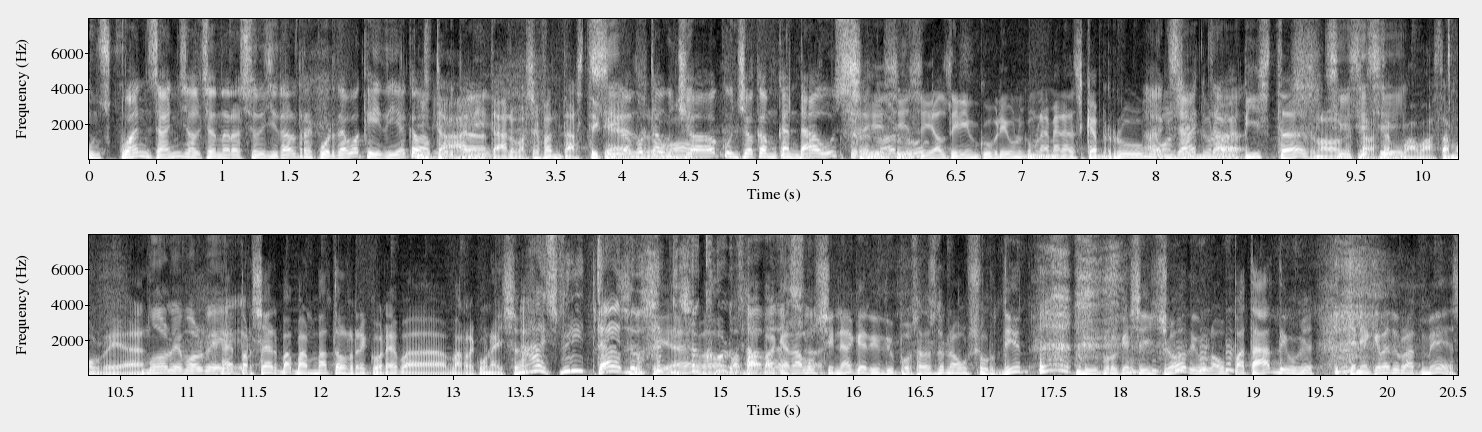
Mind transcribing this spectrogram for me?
uns quants anys al Generació Digital. Recordeu aquell dia que va I tant, portar... i tant, va ser fantàstic, sí, eh? va portar un Oh. joc, un joc amb candaus. Sí, sí, sí, el teníem que obrir un, com una mena d'escape room, on Exacte. ens donava pistes. No, Sí, sí, va, sí. Va, va, estar molt bé, eh? Molt bé, molt bé. Eh, per cert, va, van batre el rècord, eh? Va, va reconèixer. Ah, és veritat, Sí, no sí, eh? Va, va, va quedar al·lucinat, que diu, vosaltres d'on heu sortit? Diu, però què sé jo? Diu, l'heu patat? Diu, tenia que haver durat més.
